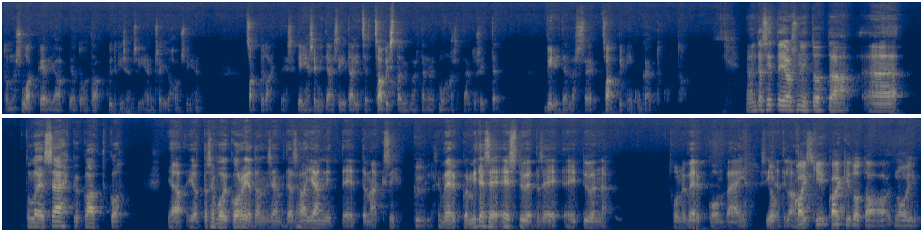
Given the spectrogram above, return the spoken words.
tuonne sulakkeen ja, ja tuota, kytki sen siihen, sen johon siihen zappilaitteeseen. Eihän se mitään siitä itse zapista ymmärtänyt, että munhan se täytyy sitten viritellä se zappi niin kuin käyttökuntoon. No entä sitten jos niin tota, ää, tulee sähkökatko, ja jotta se voi korjata, niin sen pitää saada jännitteettömäksi Kyllä. se verkko. Miten se estyy, että se ei työnnä tuonne verkkoon päin siinä Joo, tilanteessa? kaikki, kaikki tota, noi,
